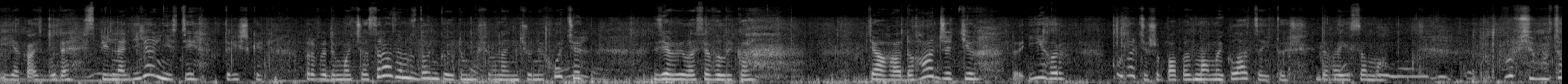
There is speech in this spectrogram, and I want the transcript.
І якась буде спільна діяльність, і трішки проведемо час разом з донькою, тому що вона нічого не хоче. З'явилася велика тяга до гаджетів, до ігор. Ну, Бачиш, що папа з мамою клацають, тож давай і сама. В общем, ото,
